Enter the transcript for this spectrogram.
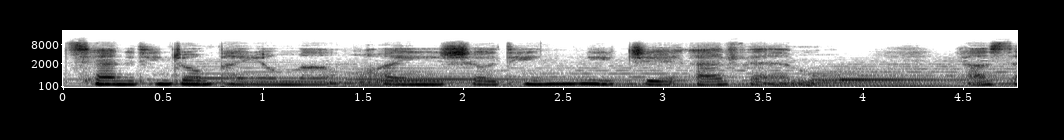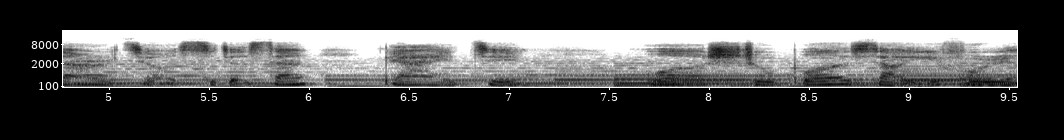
亲爱的听众朋友们，欢迎收听励志 FM 幺三二九四九三恋爱季，我是主播小姨夫人。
